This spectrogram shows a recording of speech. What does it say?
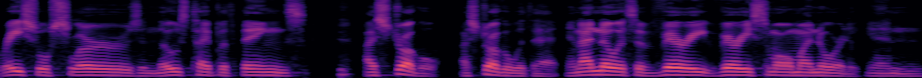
racial slurs and those type of things, I struggle. I struggle with that, and I know it's a very very small minority. And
